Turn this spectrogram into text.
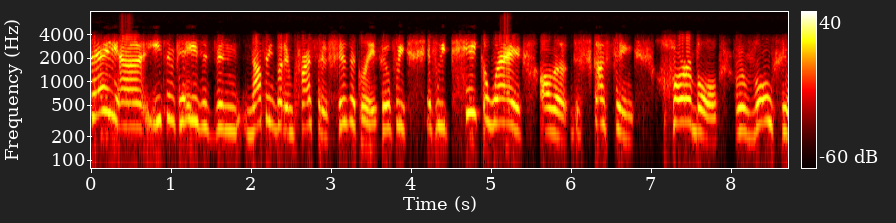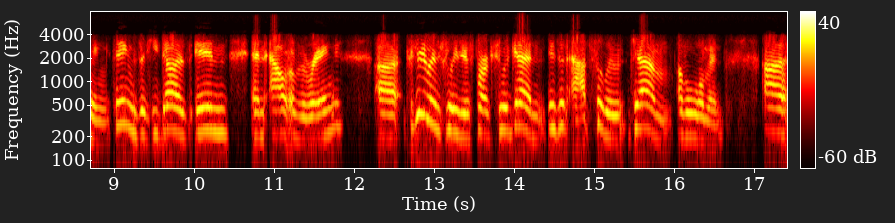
say, uh, Ethan Page has been nothing but impressive physically. So if we if we take away all the disgusting, horrible, revolting things that he does in and out of the ring, uh, particularly Felicia Sparks, who again is an absolute gem of a woman. Uh,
